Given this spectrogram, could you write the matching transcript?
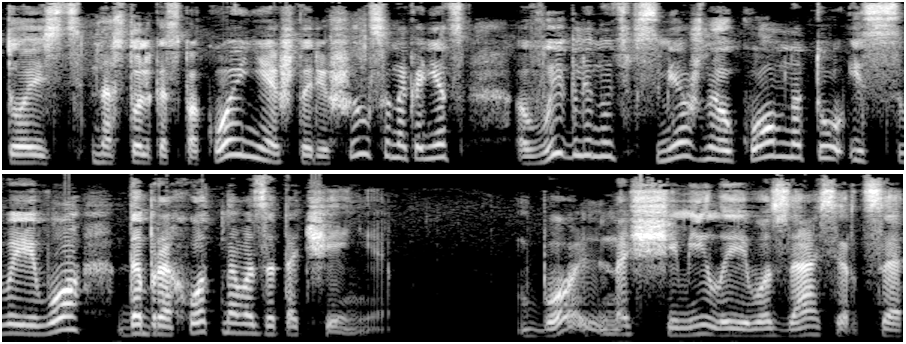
то есть настолько спокойнее, что решился наконец выглянуть в смежную комнату из своего доброхотного заточения. Больно щемило его за сердце,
